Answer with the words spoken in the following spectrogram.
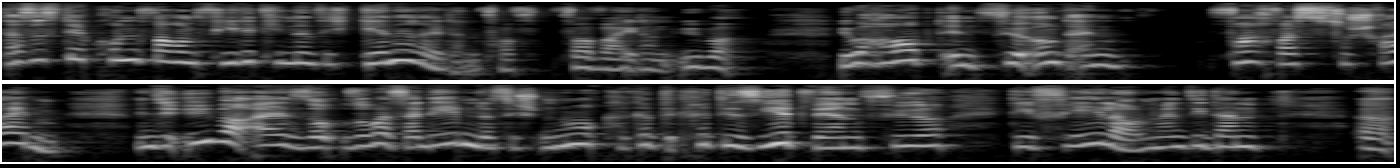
Das ist der Grund, warum viele Kinder sich generell dann ver verweigern, über, überhaupt in, für irgendein Fach was zu schreiben. Wenn sie überall so, sowas erleben, dass sie nur kritisiert werden für die Fehler und wenn sie dann, äh,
